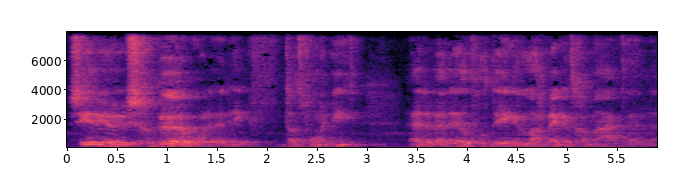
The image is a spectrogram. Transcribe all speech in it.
serieus gebeuren worden. En ik, dat vond ik niet. Er werden heel veel dingen lachwekkend gemaakt. En,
